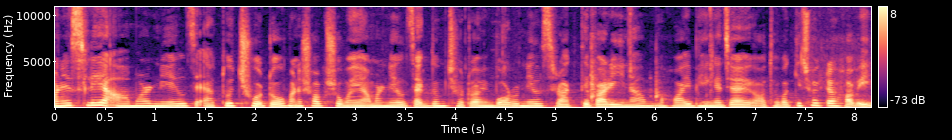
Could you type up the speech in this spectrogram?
honestly আমার নেলস এত ছোট মানে সব সময় আমার নেলস একদম ছোট, আমি বড় নেলস রাখতে পারি না, হয় ভেঙে যায় অথবা কিছু একটা হবেই।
